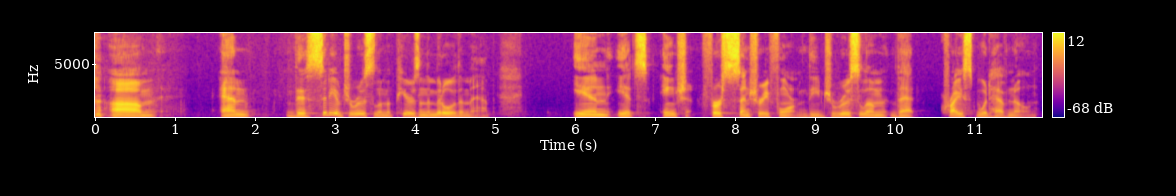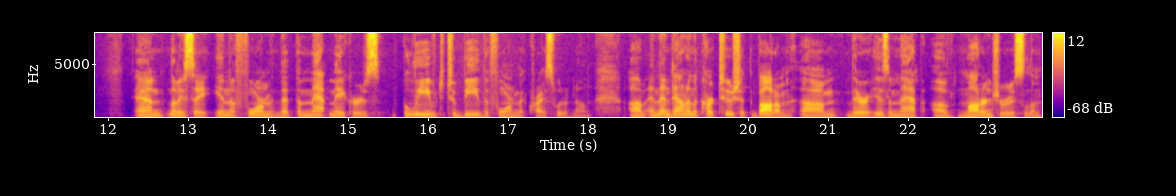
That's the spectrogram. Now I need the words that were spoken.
um, and the city of Jerusalem appears in the middle of the map in its ancient first century form, the Jerusalem that Christ would have known. And let me say, in the form that the map makers believed to be the form that Christ would have known. Um, and then down in the cartouche at the bottom, um, there is a map of modern Jerusalem,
